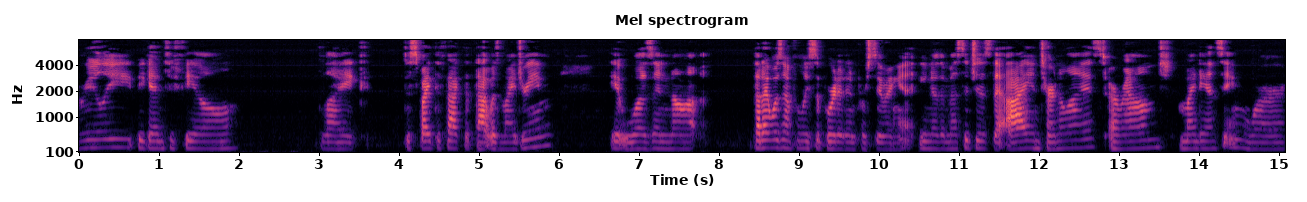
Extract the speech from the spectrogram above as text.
really began to feel like, despite the fact that that was my dream, it wasn't not that I wasn't fully supported in pursuing it. You know, the messages that I internalized around my dancing were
